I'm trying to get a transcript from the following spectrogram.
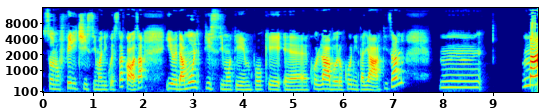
Sono felicissima di questa cosa, io è da moltissimo tempo che eh, collaboro con Italia Artisan, mm, ma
